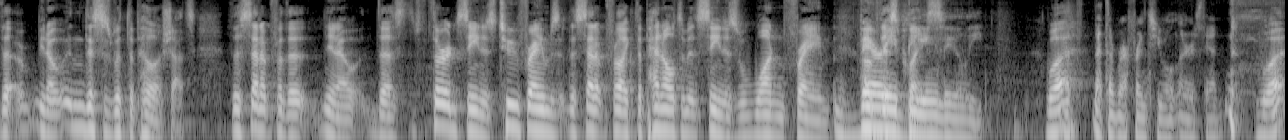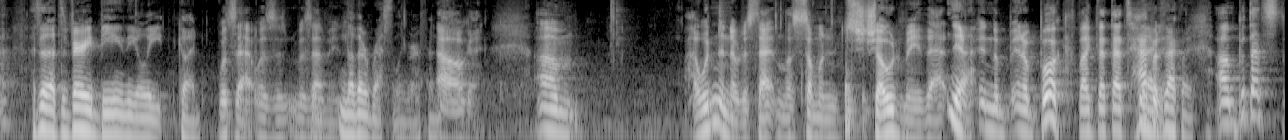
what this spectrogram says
The you know and this is with the pillow shots. The setup for the you know the third scene is two frames. The setup for like the penultimate scene is one frame. of Very being the elite. What That's a reference you won't understand. what I said that's very being the elite. Good. what's that? Was does that mean? Another wrestling reference. Oh, okay. Um, I wouldn't have noticed that unless someone showed me that. Yeah. In the in a book like that, that's happening. exactly. Um, but that's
